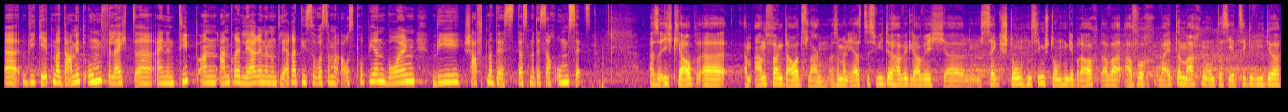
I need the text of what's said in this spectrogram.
Äh, wie geht man damit um? Vielleicht äh, einen Tipp an andere Lehrerinnen und Lehrer, die sowas einmal ausprobieren wollen. Wie schafft man das, dass man das auch umsetzt? Also ich glaube, äh, am Anfang dauert es lang. Also mein erstes Video habe ich, glaube ich, äh, sechs Stunden, sieben Stunden gebraucht, aber einfach weitermachen und das jetzige Video,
